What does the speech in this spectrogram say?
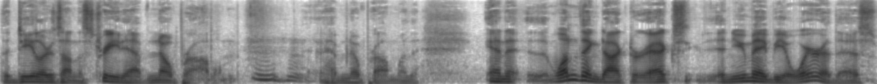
The dealers on the street have no problem, Mhm. have no problem with it. And uh, one thing, Doctor X, and you may be aware of this,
